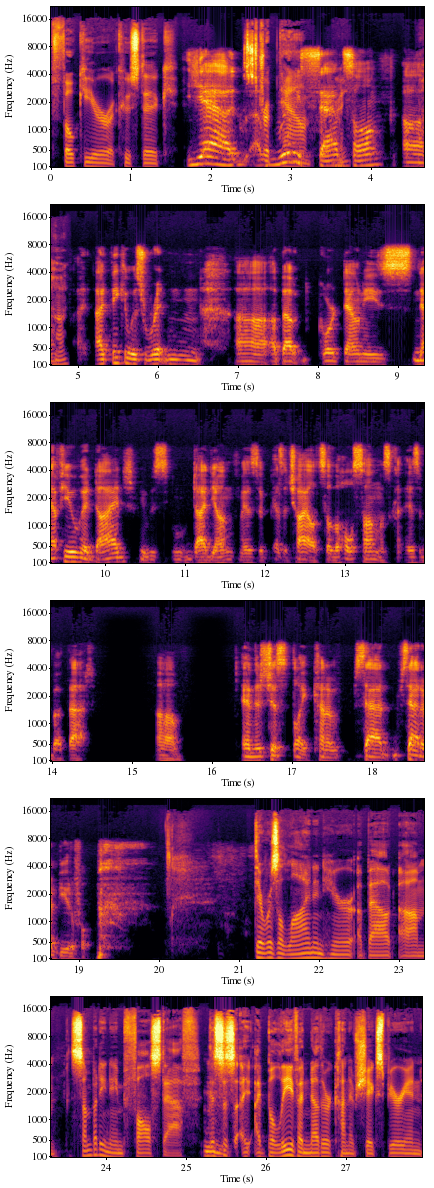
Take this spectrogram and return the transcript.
folkier acoustic. Yeah, a really down, sad right? song. Um, uh-huh. I, I, think it was written uh, about Gord Downie's nephew who had died. He was died young as a, as a child, so the whole song was is about that. Um, and there's just like kind of sad, sad and beautiful. there was a line in here about um, somebody named Falstaff. Mm. This is, I, I, believe, another kind of Shakespearean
